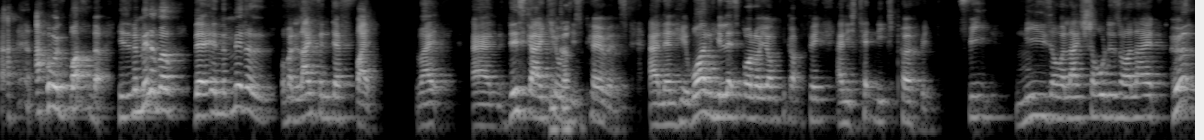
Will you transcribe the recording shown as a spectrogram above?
I was busting up. He's in the middle of they're in the middle of a life and death fight, right? And this guy killed his parents. And then he one, he lets Bolo Yeung pick up the thing, and his technique's perfect. Feet, knees are aligned, shoulders are aligned, huh?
